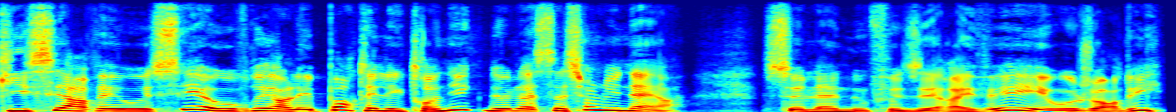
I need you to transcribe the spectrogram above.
qui servait aussi à ouvrir les portes électroniques de la station lunaire. Cela nous faisait rêver et aujourd'hui,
